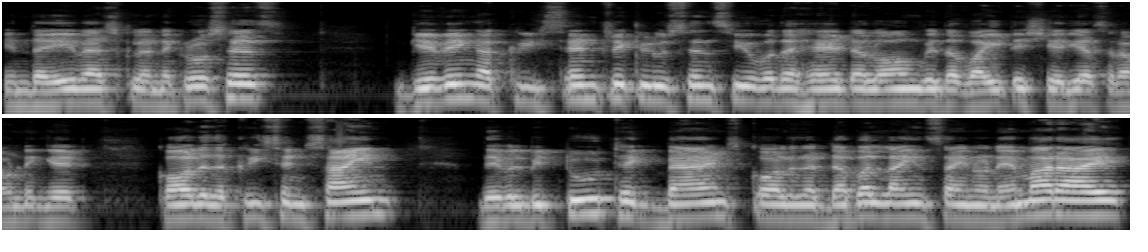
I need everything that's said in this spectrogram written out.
in the avascular necrosis, giving a crescentric lucency over the head along with the whitish area surrounding it, called as a crescent sign. There will be two thick bands called as a double line sign on MRI,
